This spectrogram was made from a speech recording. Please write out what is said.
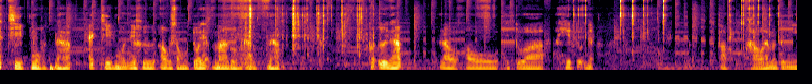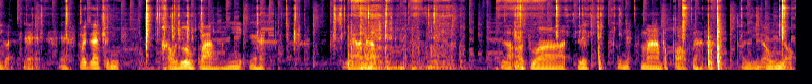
Active Mode นะครับ Active Mode นี่คือเอาสองตัวเนี้ยมารวมกันนะครับก่อนอื่นนะครับ เราเอาตัวเฮดตัวเนี่ยปรับเขาให้มันเป็นนี้ก่อนนะก็จะได้เป็นเขาด้วงกวางอย่างนี้นะฮะแล้วนะครับ เราเอาตัวเล็กนี่เนี่ยมาประกอบนะฮะตอนนี้เอานี่ออก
